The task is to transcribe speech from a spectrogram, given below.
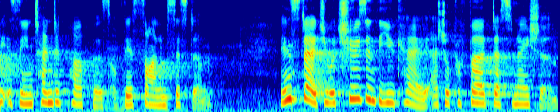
is the intended purpose of the asylum system. Instead, you are choosing the UK as your preferred destination,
